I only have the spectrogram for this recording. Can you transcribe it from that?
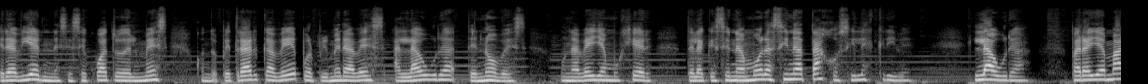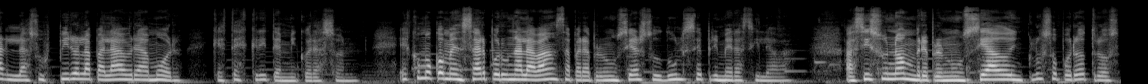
Era viernes, ese 4 del mes, cuando Petrarca ve por primera vez a Laura de Noves, una bella mujer de la que se enamora sin atajos y le escribe: Laura, para llamarla suspiro la palabra amor que está escrita en mi corazón. Es como comenzar por una alabanza para pronunciar su dulce primera sílaba. Así su nombre, pronunciado incluso por otros,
